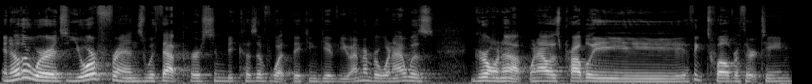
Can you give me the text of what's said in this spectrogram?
In other words, you're friends with that person because of what they can give you. I remember when I was growing up, when I was probably, I think, 12 or 13,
